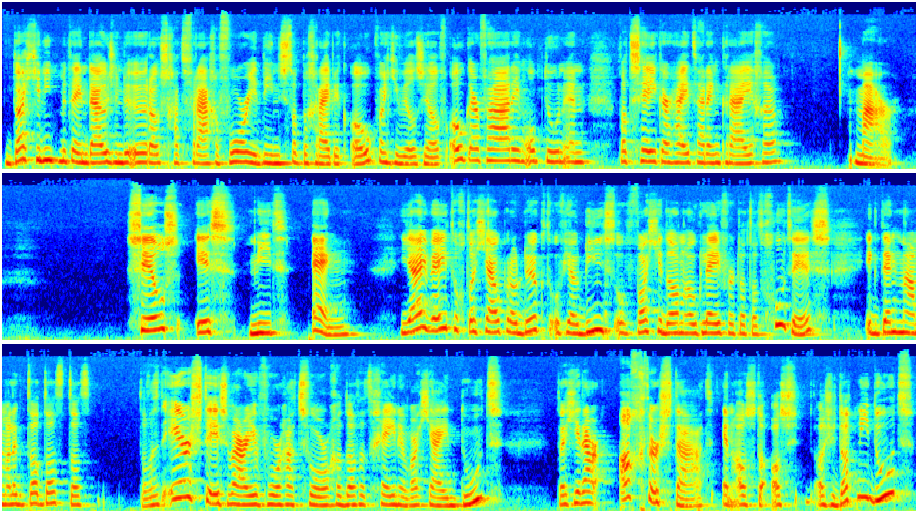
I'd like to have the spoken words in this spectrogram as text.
Dat je niet meteen duizenden euro's gaat vragen voor je dienst, dat begrijp ik ook. Want je wil zelf ook ervaring opdoen en wat zekerheid daarin krijgen. Maar sales is niet eng. Jij weet toch dat jouw product of jouw dienst of wat je dan ook levert, dat dat goed is. Ik denk namelijk dat dat, dat, dat het eerste is waar je voor gaat zorgen dat hetgene wat jij doet, dat je daar achter staat. En als, de, als, als je dat niet doet,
